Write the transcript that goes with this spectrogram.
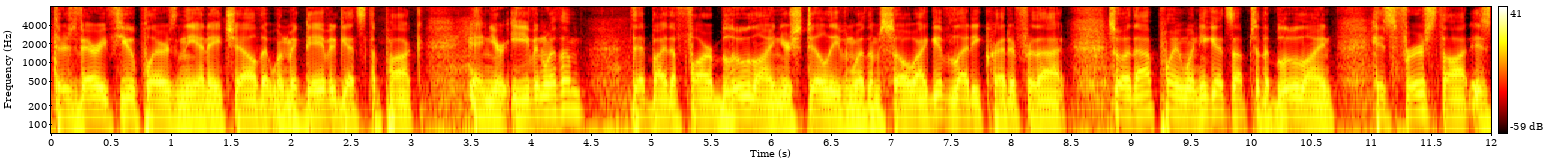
There's very few players in the NHL that when McDavid gets the puck and you're even with him, that by the far blue line you're still even with him. So I give Leddy credit for that. So at that point, when he gets up to the blue line, his first thought is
